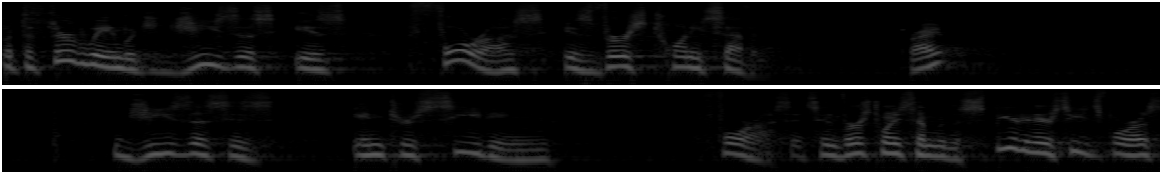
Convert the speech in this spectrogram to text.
But the third way in which Jesus is for us is verse 27, right? Jesus is interceding for us. It's in verse 27 where the Spirit intercedes for us,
